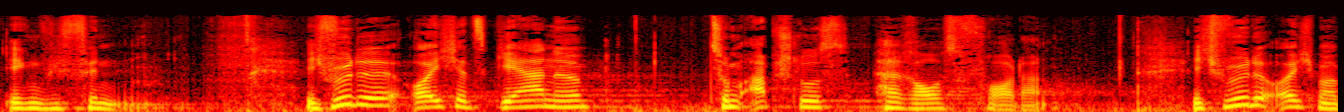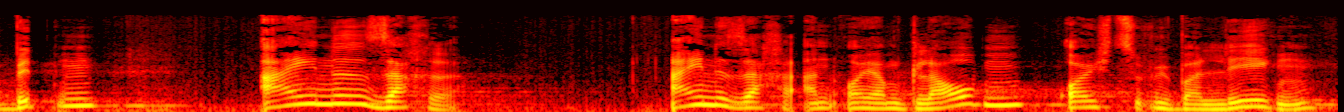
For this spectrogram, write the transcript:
irgendwie finden. Ich würde euch jetzt gerne zum Abschluss herausfordern. Ich würde euch mal bitten, eine Sache, eine Sache an eurem Glauben euch zu überlegen,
